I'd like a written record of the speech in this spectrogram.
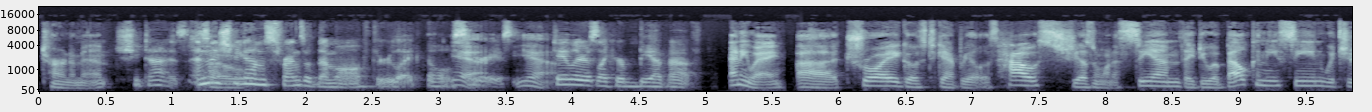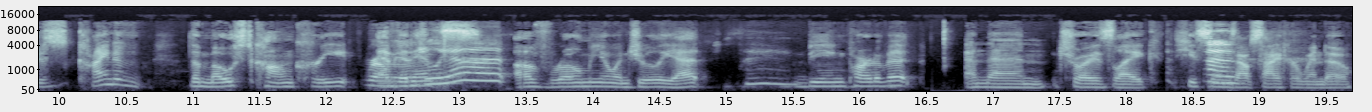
tournament. she does. And then she becomes friends with them all through like the whole Yeah, series. yeah. Taylor is like her BFF. Anyway, uh, Troy goes to Gabriella's house. She doesn't want to see him. They do a balcony scene, which is kind of the most concrete Romeo evidence of Romeo and Juliet being part of it. And then Troy's like, he sings outside her window,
